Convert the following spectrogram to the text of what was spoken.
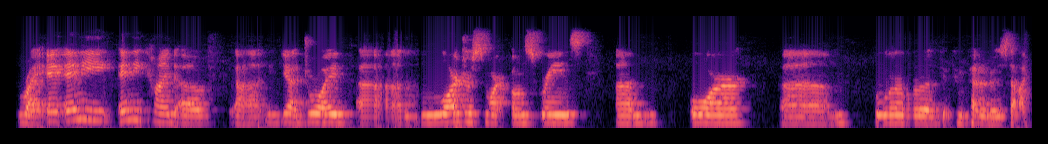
right, a- any any kind of uh, yeah, Droid, uh, larger smartphone screens, um, or um, whoever the competitors to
